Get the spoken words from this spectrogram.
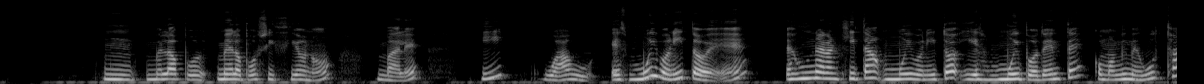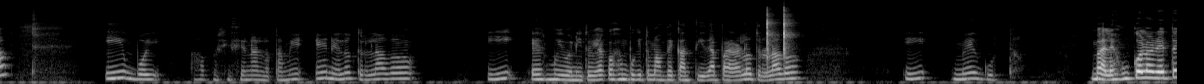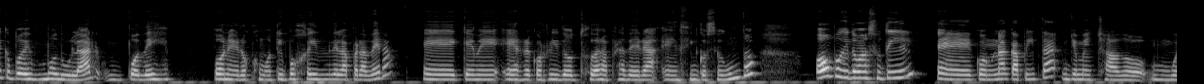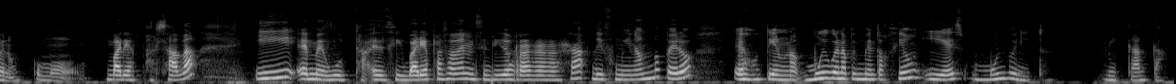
me lo, me lo posiciono, ¿vale? Y wow, es muy bonito, ¿eh? Es un naranjita muy bonito y es muy potente, como a mí me gusta. Y voy a posicionarlo también en el otro lado. Y es muy bonito. Voy a coger un poquito más de cantidad para el otro lado. Y me gusta. Vale, es un colorete que podéis modular. Podéis poneros como tipo Heidi de la pradera eh, que me he recorrido toda la pradera en 5 segundos. O un poquito más sutil, eh, con una capita. Yo me he echado, bueno, como varias pasadas. Y eh, me gusta, es decir, varias pasadas en el sentido ra, ra, ra, difuminando, pero tiene una muy buena pigmentación y es muy bonito. Me encanta.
